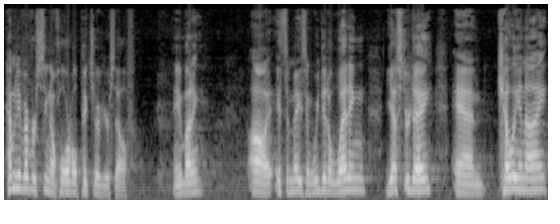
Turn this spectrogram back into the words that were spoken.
how many have ever seen a horrible picture of yourself? Anybody? Oh, it's amazing. We did a wedding yesterday, and Kelly and I,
